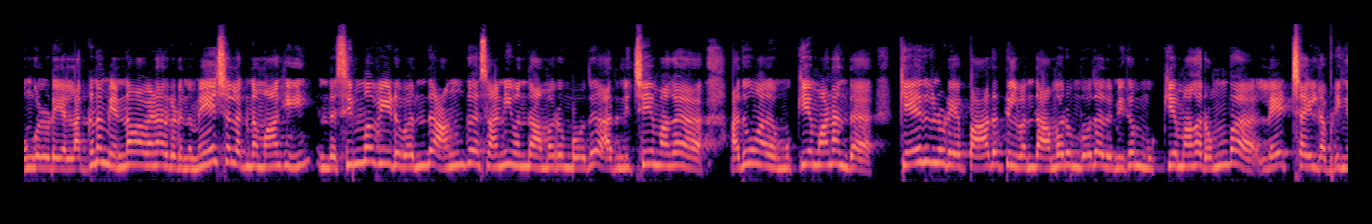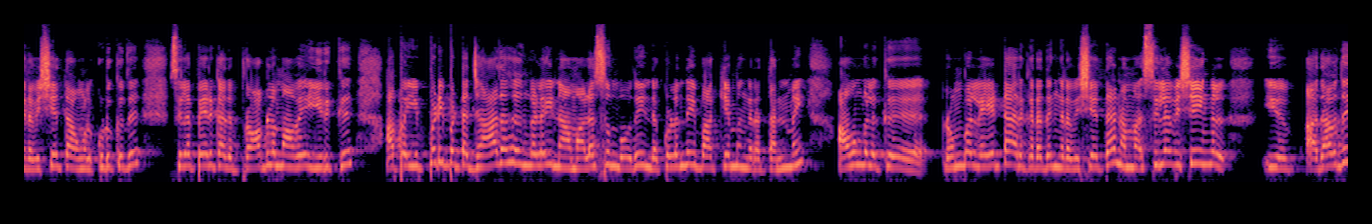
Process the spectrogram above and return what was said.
உங்களுடைய லக்னம் என்னவா வேணா இருக்கட்டும். இந்த மேஷ லக்னமாகி இந்த சிம்ம வீடு வந்து அங்கே சனி வந்து அமரும் போது அது நிச்சயமாக அதுவும் அது முக்கியமான அந்த கேதுவினுடைய பாதத்தில் வந்து அமரும் போது அது மிக முக்கியமாக ரொம்ப லேட் சைல்டு அப்படிங்கிற விஷயத்தை அவங்களுக்கு கொடுக்குது. சில பேருக்கு அது ப்ராப்ளமாகவே இருக்குது அப்போ இப்படிப்பட்ட ஜாதகங்களை நாம் அலசும் போது இந்த குழந்தை பாக்கியம்ங்கிற தன்மை அவங்களுக்கு ரொம்ப லேட்டாக இருக்கிறதுங்கிற விஷயத்த நம்ம சில விஷயங்கள் இ- அதாவது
